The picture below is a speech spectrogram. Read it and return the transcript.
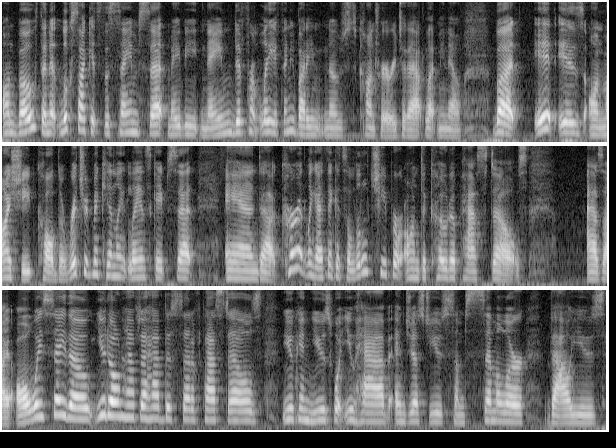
on both and it looks like it's the same set, maybe named differently. If anybody knows contrary to that, let me know. But it is on my sheet called the Richard McKinley Landscape Set and uh, currently I think it's a little cheaper on Dakota Pastels. As I always say though, you don't have to have this set of pastels. You can use what you have and just use some similar values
